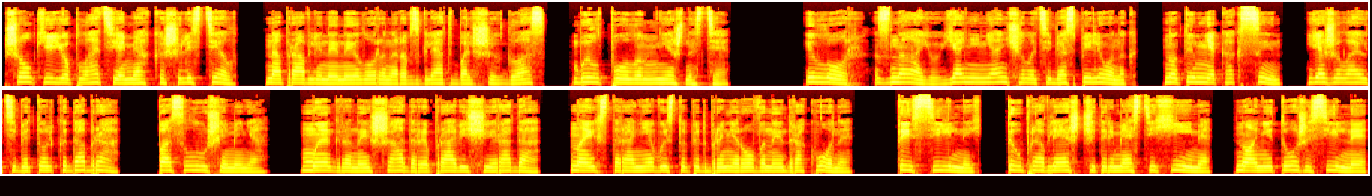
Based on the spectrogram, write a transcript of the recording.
Шелк ее платья мягко шелестел, направленный на Элоренера взгляд больших глаз был полон нежности. «Илор, знаю, я не нянчила тебя с пеленок, но ты мне как сын, я желаю тебе только добра. Послушай меня. Меграны и Шадеры — правящие рода, на их стороне выступят бронированные драконы. Ты сильный, ты управляешь четырьмя стихиями, но они тоже сильные,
